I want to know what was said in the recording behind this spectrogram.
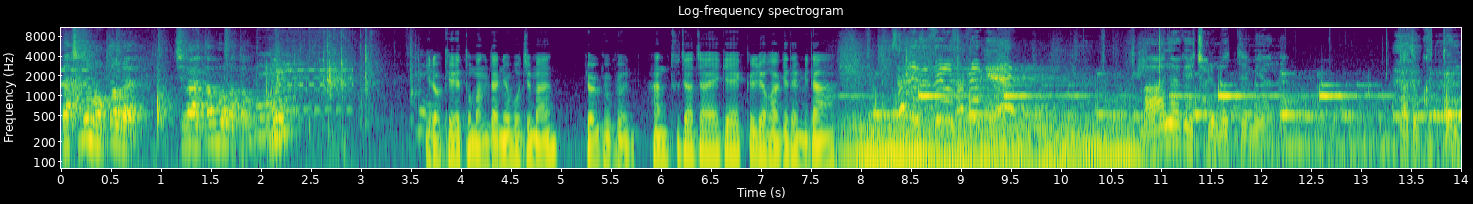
나차좀 없다 그래. 집안에 땅 보러 갔다 올게. 응? 이렇게 도망 다녀보지만 결국은 한 투자자에게 끌려가게 됩니다. 만약에 잘못되면 나도 그땐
